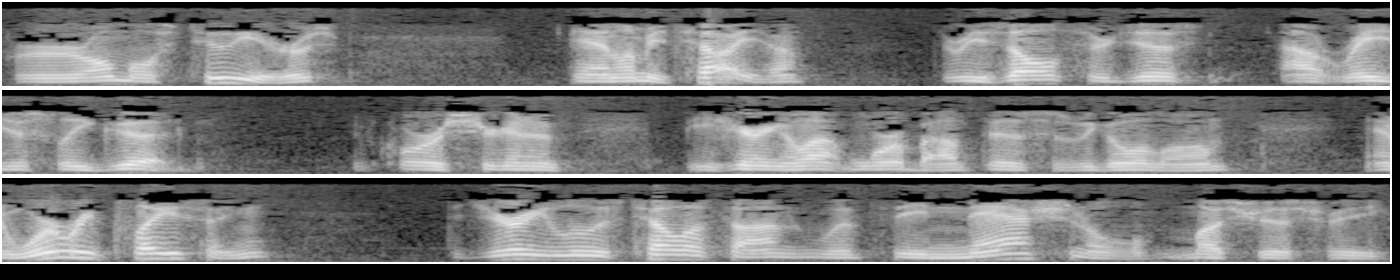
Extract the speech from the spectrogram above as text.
for almost two years. And let me tell you, the results are just outrageously good. Of course, you're going to be hearing a lot more about this as we go along. And we're replacing the Jerry Lewis Telethon with the National Muscular Dystrophy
